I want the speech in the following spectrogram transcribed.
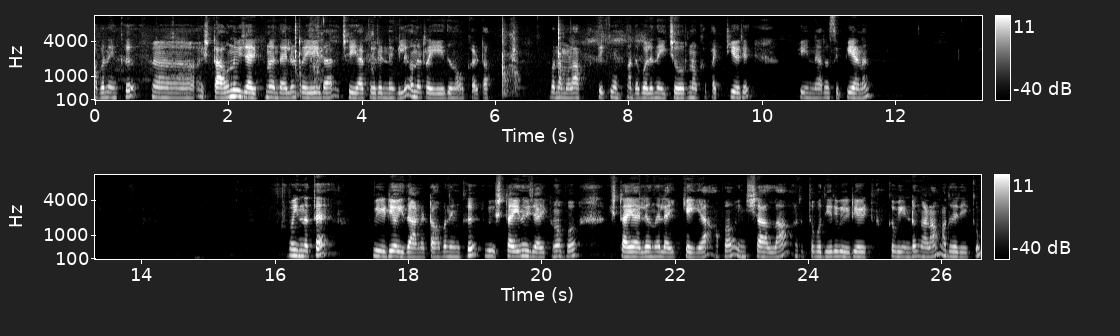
അപ്പോൾ നിങ്ങൾക്ക് ഇഷ്ടമാവുമെന്ന് വിചാരിക്കുന്നു. എന്തായാലും ട്രൈ ചെയ്താൽ ചെയ്യാത്തവരുണ്ടെങ്കിൽ ഒന്ന് ട്രൈ ചെയ്ത് നോക്കാം കേട്ടോ. അപ്പോൾ നമ്മൾ അപ്പത്തേക്കും അതുപോലെ നെയ്ച്ചോറിനൊക്കെ പറ്റിയൊരു പിന്നെ റെസിപ്പിയാണ് അപ്പോൾ ഇന്നത്തെ വീഡിയോ ഇതാണ് കേട്ടോ. അപ്പോൾ നിങ്ങൾക്ക് ഇഷ്ടമായി എന്ന് വിചാരിക്കുന്നു. അപ്പോൾ ഇഷ്ടമായാലും ഒന്ന് ലൈക്ക് ചെയ്യുക. അപ്പോൾ ഇൻഷാല്ല അടുത്ത പുതിയൊരു വീഡിയോ ആയിട്ട് നമുക്ക് വീണ്ടും കാണാം. അതുവരേക്കും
